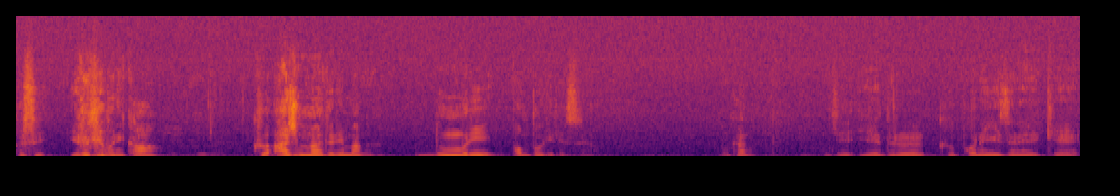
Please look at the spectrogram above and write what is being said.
그래서 이렇게 보니까 그 아줌마들이 막 눈물이 범벅이 됐어요. 그러니까 이제 얘들을 그 보내기 전에 이렇게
